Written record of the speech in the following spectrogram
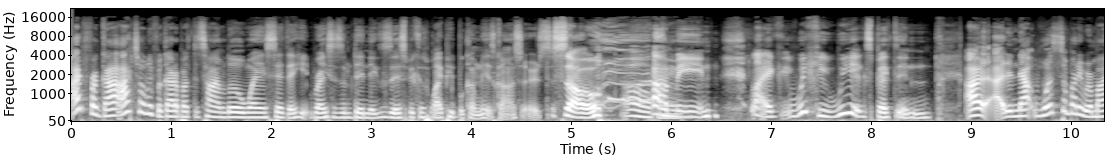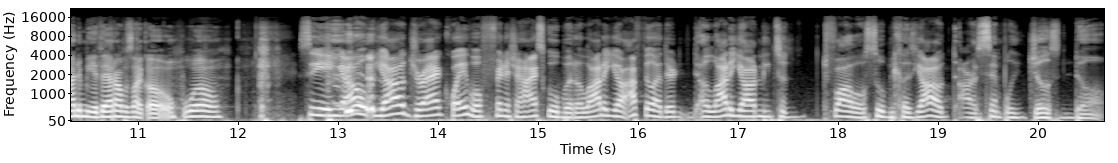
I forgot. I totally forgot about the time Lil Wayne said that he, racism didn't exist because white people come to his concerts. So Oh, I mean, like we keep, we expecting. I, I did not. Once somebody reminded me of that, I was like, oh well. See, y'all y'all drag Quavo for finishing high school, but a lot of y'all, I feel like there a lot of y'all need to follow suit because y'all are simply just dumb.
